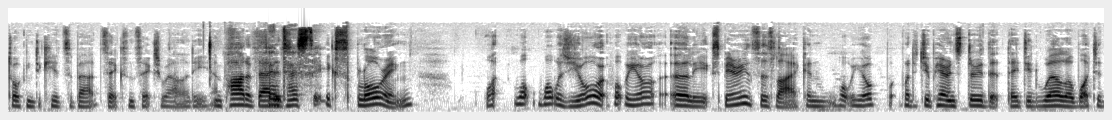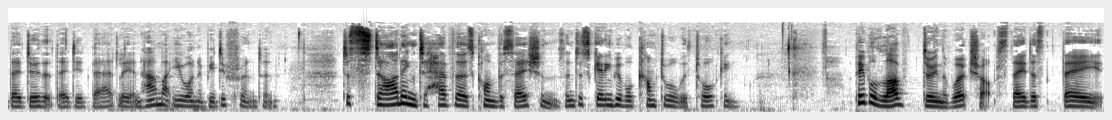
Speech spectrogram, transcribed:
talking to kids about sex and sexuality, and part of that fantastic. is exploring what what what was your what were your early experiences like, and what were your what did your parents do that they did well, or what did they do that they did badly, and how might you want to be different, and just starting to have those conversations and just getting people comfortable with talking. People love doing the workshops. They just they,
